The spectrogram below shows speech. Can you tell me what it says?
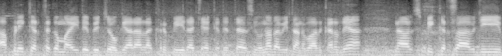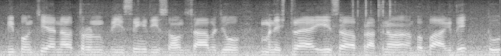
ਆਪਣੀ ਕਿਰਤ ਕਮਾਈ ਦੇ ਵਿੱਚੋਂ 11 ਲੱਖ ਰੁਪਏ ਦਾ ਚੈੱਕ ਦਿੱਤਾ ਅਸੀਂ ਉਹਨਾਂ ਦਾ ਵੀ ਧੰਨਵਾਦ ਕਰਦੇ ਹਾਂ। ਨਾਲ ਸਪੀਕਰ ਸਾਹਿਬ ਜੀ ਵੀ ਪਹੁੰਚੇ ਆ। ਨਾਲ ਤਰਨਪ੍ਰੀਤ ਸਿੰਘ ਜੀ, ਸੌਂਦ ਸਾਹਿਬ ਜੋ ਮਿਨਿਸਟਰ ਹੈ ਇਸ ਪ੍ਰਾਰਥਨਾ ਵਿਭਾਗ ਦੇ ਟੂ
